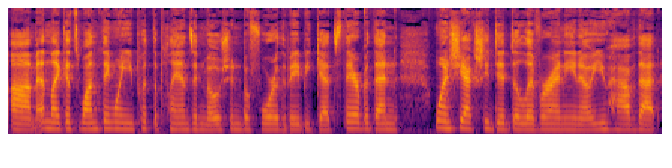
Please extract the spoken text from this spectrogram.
Um, and like it's one thing when you put the plans in motion before the baby gets there, but then when she actually did deliver and you know you have that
